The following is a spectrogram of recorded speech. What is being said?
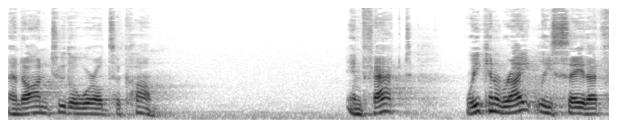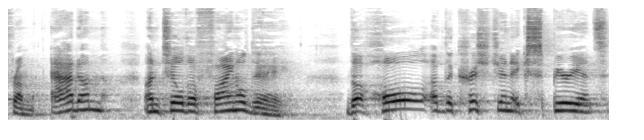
and onto the world to come. In fact, we can rightly say that from Adam until the final day, the whole of the Christian experience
